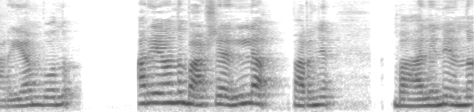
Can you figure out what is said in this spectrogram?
അറിയാൻ പോന്നു. അറിയാവുന്ന ഭാഷയല്ല പറഞ്ഞ് ബാലനെ ഒന്ന്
